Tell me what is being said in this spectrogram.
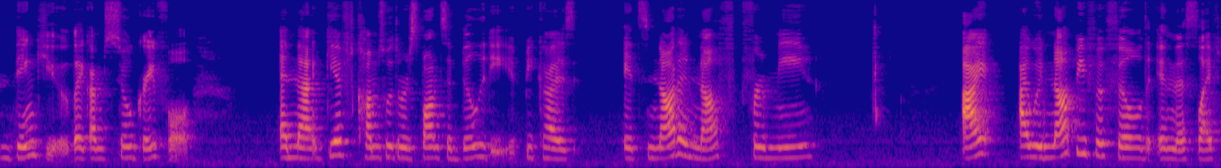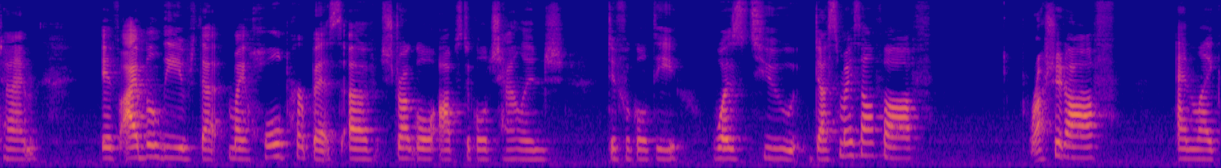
And thank you. Like, I'm so grateful. And that gift comes with responsibility because it's not enough for me. I I would not be fulfilled in this lifetime if I believed that my whole purpose of struggle, obstacle, challenge, difficulty was to dust myself off, brush it off, and like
